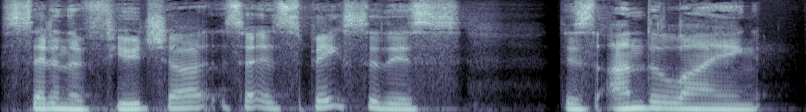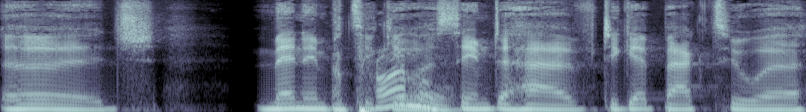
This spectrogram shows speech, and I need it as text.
set in the future. So it speaks to this this underlying urge men in particular seem to have to get back to a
